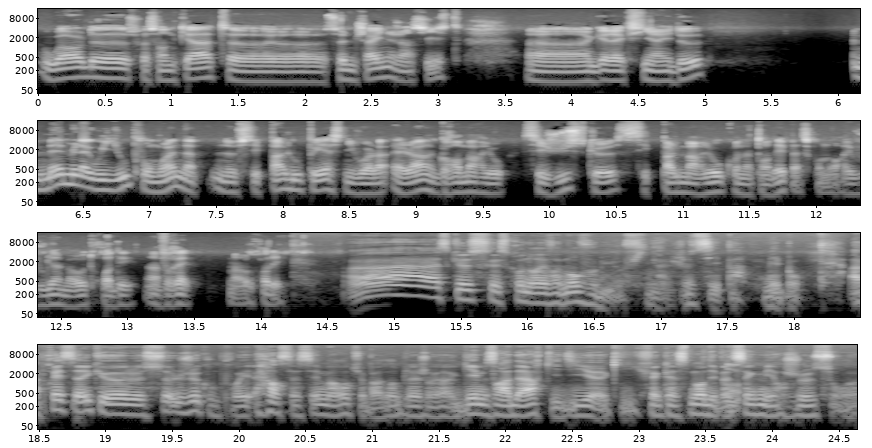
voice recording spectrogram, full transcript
World 64, euh, Sunshine, j'insiste, Galaxy 1 et 2. Même la Wii U, pour moi, ne s'est pas loupée à ce niveau-là. Elle a un grand Mario. C'est juste que c'est pas le Mario qu'on attendait parce qu'on aurait voulu un Mario 3D, un vrai Mario 3D. Ah, est-ce que c'est ce qu'on aurait vraiment voulu au final? Je ne sais pas. Mais bon. Après, c'est vrai que le seul jeu qu'on pourrait. Alors, c'est assez marrant. Tu vois, par exemple, là, je Games Radar qui, dit, qui fait un classement des 25 meilleurs jeux sur,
